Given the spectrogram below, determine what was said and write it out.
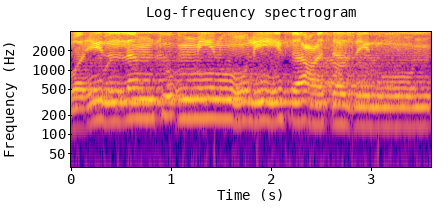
وإن لم تؤمنوا لي فاعتزلون.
